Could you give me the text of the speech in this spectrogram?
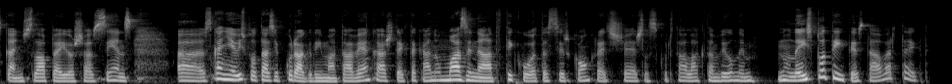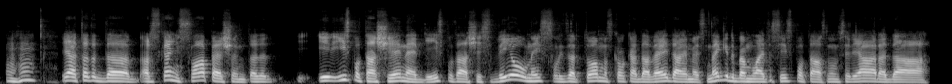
skaņu slāpējošās sienas. Uh, skaņa jau izplatās, jebkurā gadījumā tā vienkārši tiek tā kā, nu, mazināta tikko tas ir konkrēts šķērslis, kur tālāk tam vilnim nu, neizplatīties, tā var teikt. Uh mhm. -huh. Jā, tad, tad uh, ar skaņas slāpēšanu tad ir izplatās šī enerģija, izplatās šis vilnis, līdz ar to mums kaut kādā veidā, ja mēs negribam, lai tas izplatās, mums ir jārada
